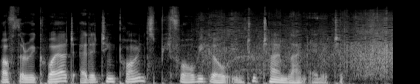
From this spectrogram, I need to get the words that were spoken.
of the required editing points before we go into timeline editing.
